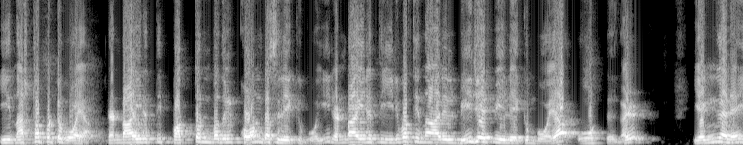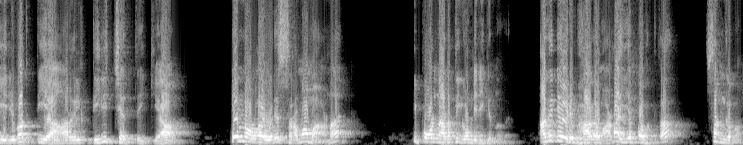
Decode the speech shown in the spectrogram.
ഈ നഷ്ടപ്പെട്ടു പോയ രണ്ടായിരത്തി പത്തൊൻപതിൽ കോൺഗ്രസിലേക്ക് പോയി രണ്ടായിരത്തി ഇരുപത്തിനാലിൽ ബി ജെ പിയിലേക്കും പോയ വോട്ടുകൾ എങ്ങനെ ഇരുപത്തിയാറിൽ തിരിച്ചെത്തിക്കാം എന്നുള്ള ഒരു ശ്രമമാണ് ഇപ്പോൾ നടത്തിക്കൊണ്ടിരിക്കുന്നത്. അതിന്റെ ഒരു ഭാഗമാണ് അയ്യപ്പ ഭക്ത സംഗമം.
